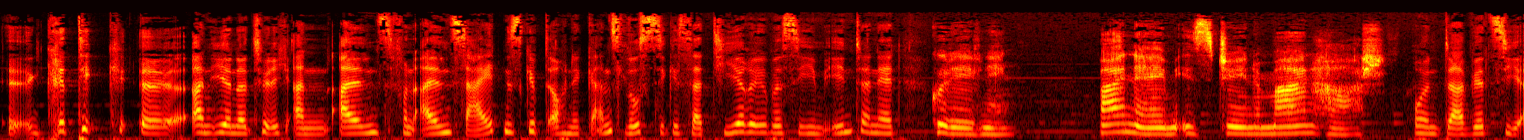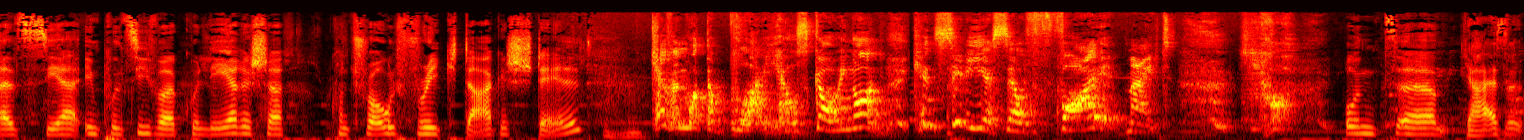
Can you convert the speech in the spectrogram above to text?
äh, Kritik äh, an ihr natürlich an allen von allen Seiten. Es gibt auch eine ganz lustige Satire über sie im Internet. Good evening. My name is Gina Meinhardt. Und da wird sie als sehr impulsiver, cholerischer Control Freak dargestellt. Mhm. Kevin, what the bloody hell's going on? Consider yourself fired, mate. Und äh, ja, also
